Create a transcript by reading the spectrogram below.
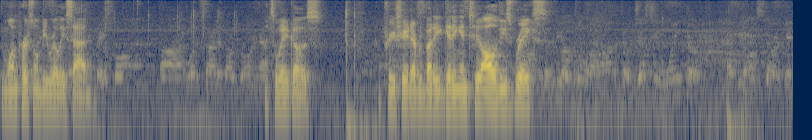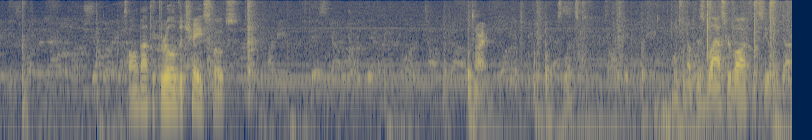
and one person will be really sad. That's the way it goes. Appreciate everybody getting into all of these breaks. It's all about the thrill of the chase, folks. All right. So let's open up this blaster box and see what we got.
